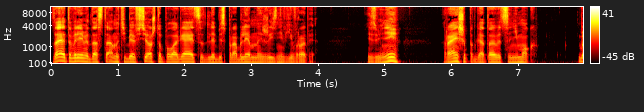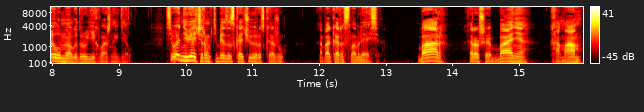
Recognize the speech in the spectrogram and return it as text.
За это время достану тебе все, что полагается для беспроблемной жизни в Европе. Извини, раньше подготовиться не мог. Было много других важных дел. Сегодня вечером к тебе заскочу и расскажу. А пока расслабляйся. Бар, хорошая баня, хамам.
